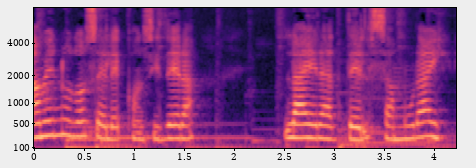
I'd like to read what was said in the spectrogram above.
A menudo se le considera la era del samurái.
